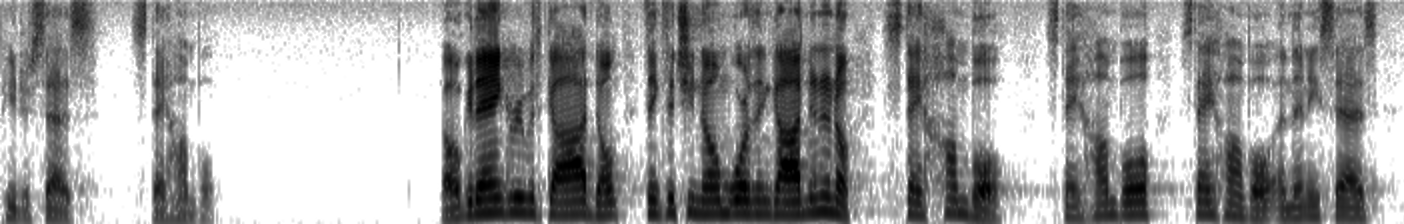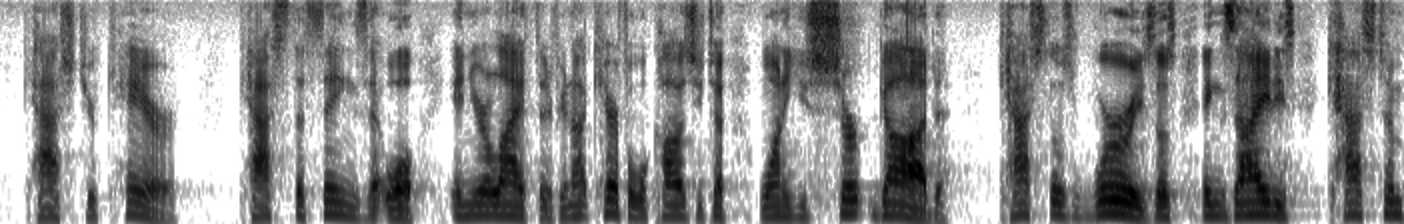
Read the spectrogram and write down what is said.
Peter says, stay humble. Don't get angry with God. Don't think that you know more than God. No, no, no. Stay humble. Stay humble. Stay humble. And then he says, cast your care. Cast the things that will, in your life, that if you're not careful, will cause you to want to usurp God. Cast those worries, those anxieties, cast them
